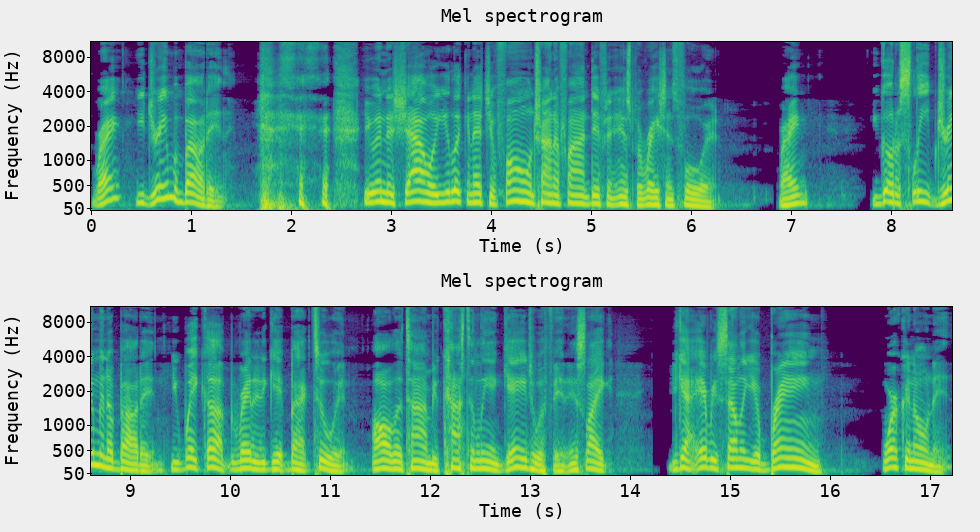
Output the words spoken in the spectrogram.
right? You dream about it. you in the shower, you looking at your phone trying to find different inspirations for it, right? You go to sleep dreaming about it. You wake up ready to get back to it all the time. You constantly engage with it. It's like you got every cell in your brain working on it.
